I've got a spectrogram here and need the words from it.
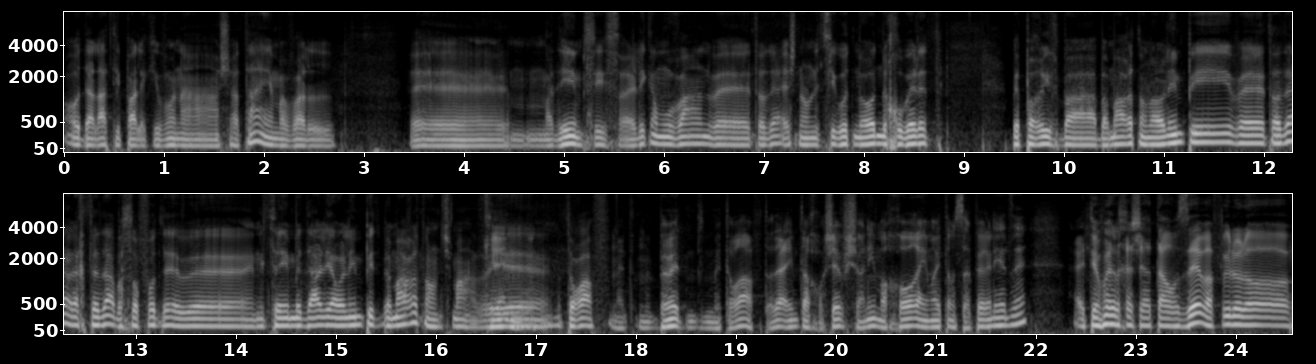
עוד עלה טיפה לכיוון השעתיים, אבל אה, מדהים, שיא ישראלי כמובן, ואתה יודע, יש לנו נציגות מאוד מכובדת. בפריז במרתון האולימפי, ואתה יודע, לך תדע, בסוף עוד אה, נצא עם מדליה אולימפית במרתון, שמע, זה כן. יהיה מטורף. באמת, מטורף. אתה יודע, אם אתה חושב שנים אחורה, אם היית מספר לי את זה, הייתי אומר לך שאתה עוזב, אפילו לא...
